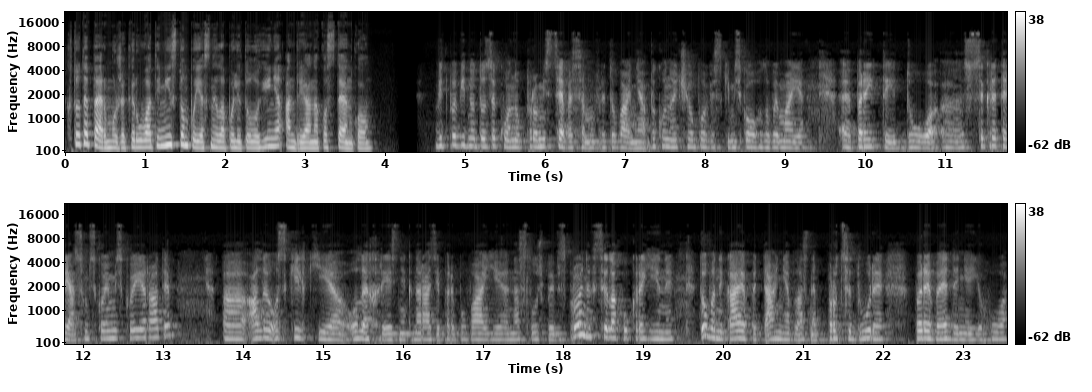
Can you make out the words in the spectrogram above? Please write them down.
Хто тепер може керувати містом, пояснила політологиня Андріана Костенко. Відповідно до закону про місцеве самоврядування, виконуючий обов'язки міського голови має е, перейти до е, секретаря Сумської міської ради. Е, Але оскільки Олег Резнік наразі перебуває на службі в Збройних силах України, то виникає питання власне процедури переведення його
